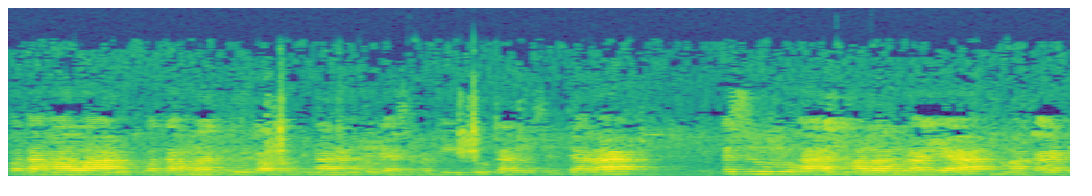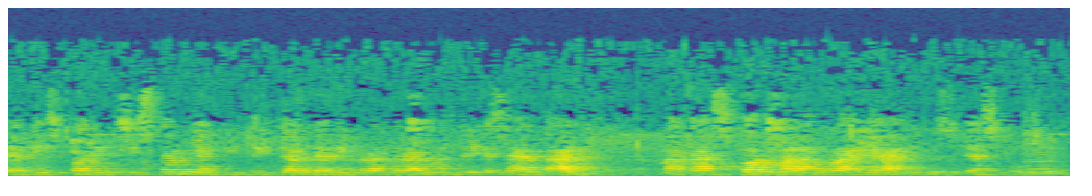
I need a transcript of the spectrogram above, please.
kota Malang, kota Batu, kabupaten Malang tidak seperti itu. Kalau secara keseluruhan Malang Raya, maka dari scoring system yang diberikan dari peraturan Menteri Kesehatan, maka skor Malang Raya itu sudah 10.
